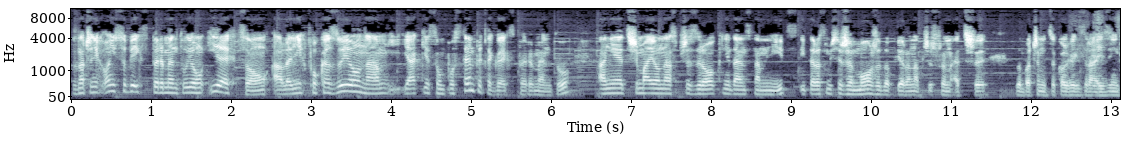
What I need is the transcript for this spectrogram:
To znaczy, niech oni sobie eksperymentują ile chcą, ale niech pokazują nam, jakie są postępy tego eksperymentu, a nie trzymają nas przez rok, nie dając nam nic. I teraz myślę, że może dopiero na przyszłym E3 zobaczymy cokolwiek z Rising.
